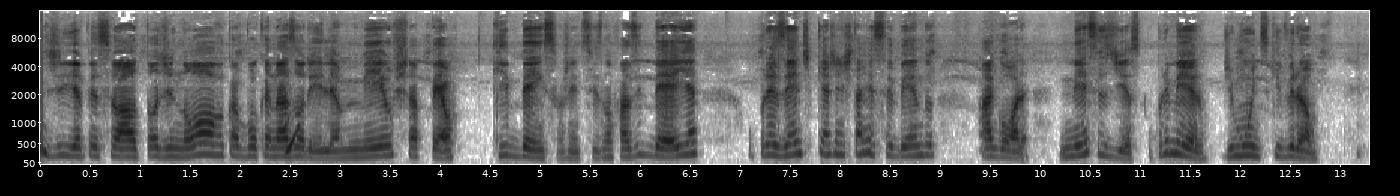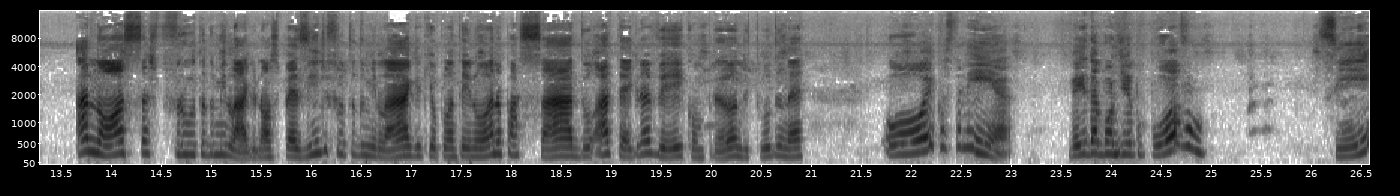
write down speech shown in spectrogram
dia, pessoal. Tô de novo com a boca nas orelhas. Meu chapéu. Que bênção, gente. Vocês não fazem ideia o presente que a gente está recebendo agora, nesses dias. O primeiro de muitos que virão. A nossa fruta do milagre, nosso pezinho de fruta do milagre que eu plantei no ano passado, até gravei comprando e tudo, né? Oi, Costelinha. Veio dar bom dia pro povo? Sim,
